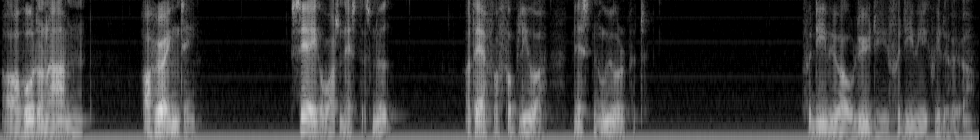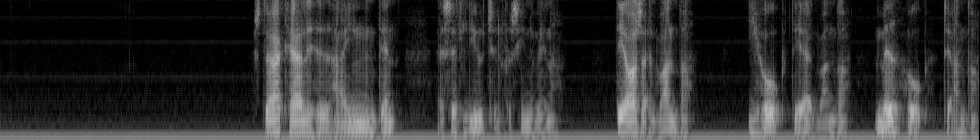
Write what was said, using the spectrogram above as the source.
og hovedet under armen og hører ingenting. Ser ikke vores næstes nød, og derfor forbliver næsten uhjulpet, fordi vi var ulydige, fordi vi ikke ville høre. Større kærlighed har ingen end den at sætte liv til for sine venner. Det er også at vandre i håb, det er at vandre med håb til andre.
